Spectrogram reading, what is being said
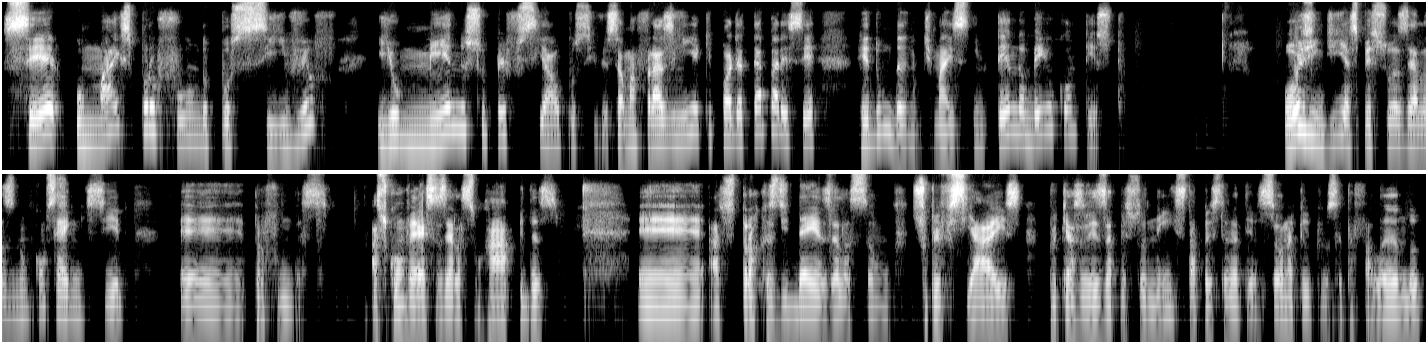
Ser o mais profundo possível e o menos superficial possível. Essa é uma frase minha que pode até parecer redundante, mas entendam bem o contexto. Hoje em dia as pessoas elas não conseguem ser é, profundas. As conversas elas são rápidas, é, as trocas de ideias elas são superficiais, porque às vezes a pessoa nem está prestando atenção naquilo que você está falando,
